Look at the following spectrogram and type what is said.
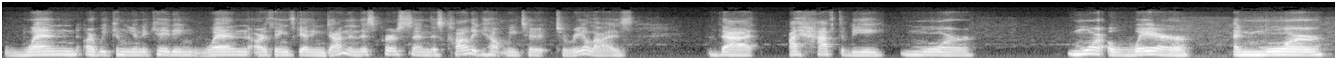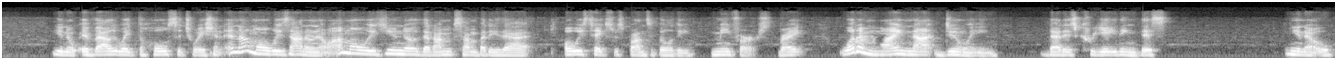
when are we communicating when are things getting done and this person this colleague helped me to to realize that i have to be more more aware and more you know evaluate the whole situation. And i'm always i don't know i'm always you know that i'm somebody that always takes responsibility me first right? What am i not doing that is creating this you know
